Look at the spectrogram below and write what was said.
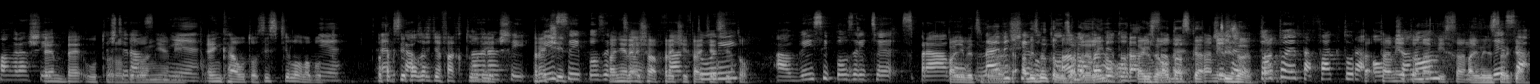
pán Raši, MBU to ešte robilo, raz, nie. NKU to zistilo, lebo... Nie. No tak si pozrite faktúry. Pán Raši, Preči- vy si pozrite Pani Remišová, prečítajte faktúry si to. A vy si pozrite správu Pani Najvyššieho aby sme to uzavreli, Áno, tam je to takže napísané. otázka, Tam je- čiže... Toto je tá faktúra Ta- tam je to občanom. napísané. Pani ministerka, sa-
